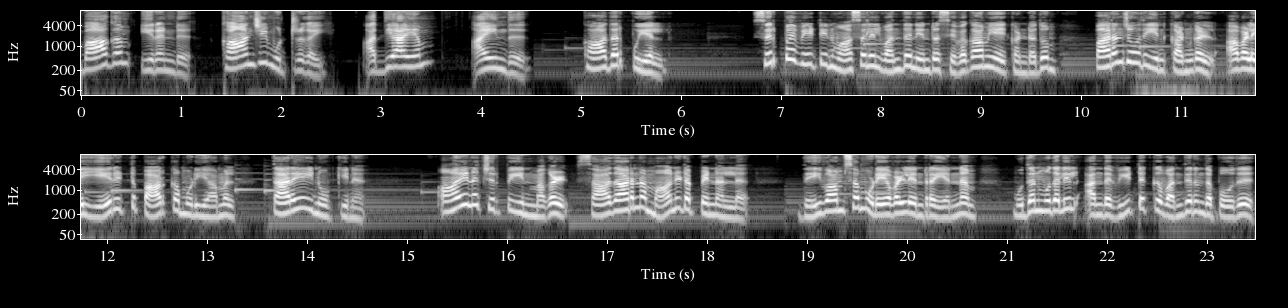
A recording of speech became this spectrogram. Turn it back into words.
பாகம் இரண்டு. காஞ்சி முற்றுகை. அத்தியாயம் ஐந்து. காதற் புயல். சிற்ப வீட்டின் வாசலில் வந்து நின்ற சிவகாமியைக் கண்டதும் பரஞ்சோதியின் கண்கள் அவளை ஏறிட்டு பார்க்க முடியாமல் தரையை நோக்கின. ஆயன சிற்பியின் மகள் சாதாரண மானிடப் பெண் அல்ல. தெய்வாம்சம் உடையவள் என்ற எண்ணம் முதன் முதலில் அந்த வீட்டுக்கு வந்திருந்தபோது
